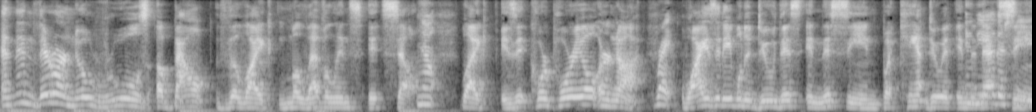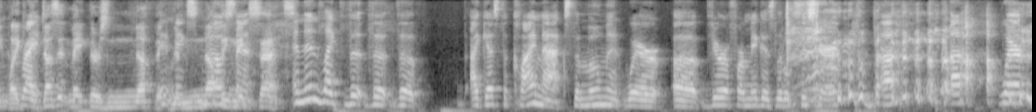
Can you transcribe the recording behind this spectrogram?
And then there are no rules about the like malevolence itself. No. Like, is it corporeal or not? Right. Why is it able to do this in this scene but can't do it in, In the, the next scene? scene, Like right. it doesn't make there's nothing. it makes nothing no makes sense. And then like the the the I guess the climax, the moment where uh, Vera Farmiga's little sister, uh, uh, where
